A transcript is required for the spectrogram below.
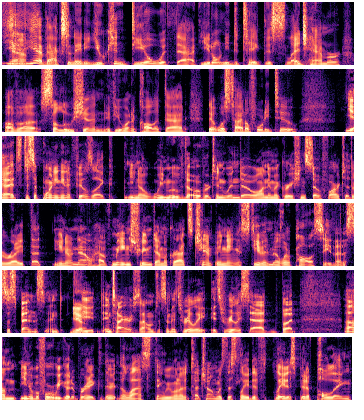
Yeah, Yeah. vaccinating. You can deal with that. You don't need to take this sledgehammer of a solution, if you want to call it that, that was Title 42. Yeah, it's disappointing, and it feels like you know we moved the Overton window on immigration so far to the right that you know now have mainstream Democrats championing a Stephen Miller policy that suspends in- Yeah. the entire asylum system. It's really it's really sad, but. Um, you know, before we go to break, the, the last thing we wanted to touch on was this latest latest bit of polling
